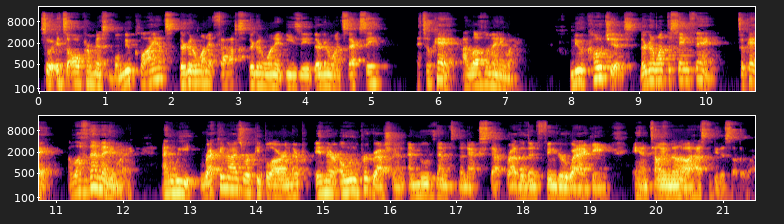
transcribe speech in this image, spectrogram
So it's all permissible. New clients, they're going to want it fast. They're going to want it easy. They're going to want sexy. It's okay. I love them anyway. New coaches, they're going to want the same thing. It's okay. I love them anyway. And we recognize where people are in their in their own progression and move them to the next step rather than finger wagging and telling them, no, it has to be this other way.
